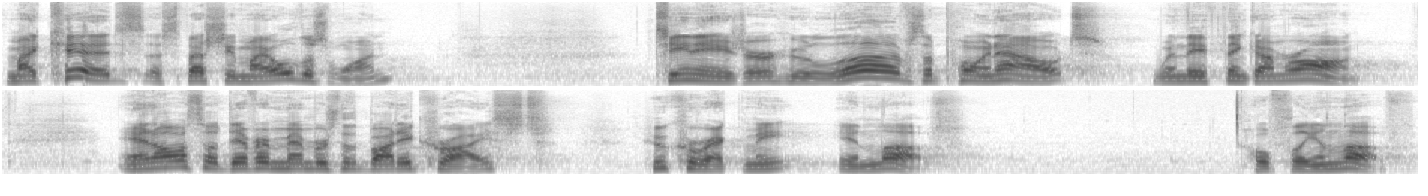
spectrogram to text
My kids, especially my oldest one, teenager, who loves to point out when they think I'm wrong. And also different members of the body of Christ who correct me in love. Hopefully, in love.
